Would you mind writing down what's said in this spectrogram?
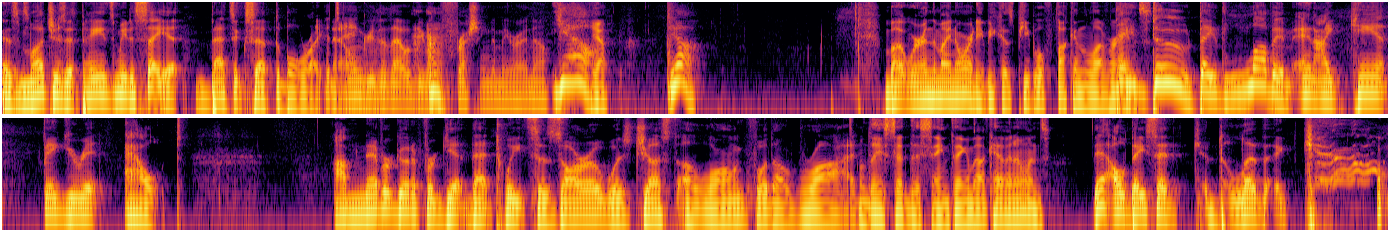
As much as it pains me to say it, that's acceptable right It's now. It's angry that that would be refreshing to me right now. Yeah. Yeah. Yeah. But we're in the minority because people fucking love They Reigns. do. They love him, and I can't figure it out. I'm never going to forget that tweet. Cesaro was just along for the ride. Well, they said the same thing about Kevin Owens. Yeah. Oh, they said the leather. Oh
